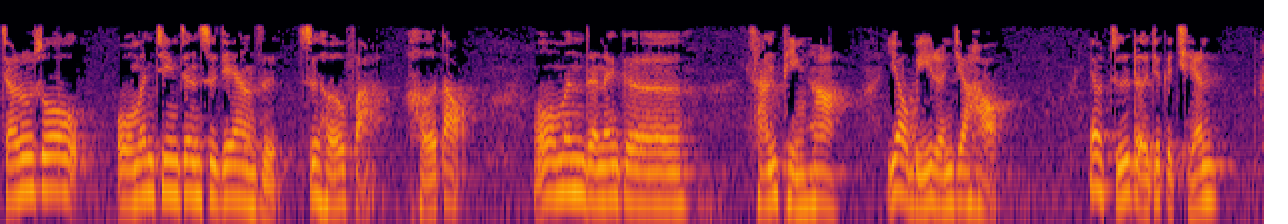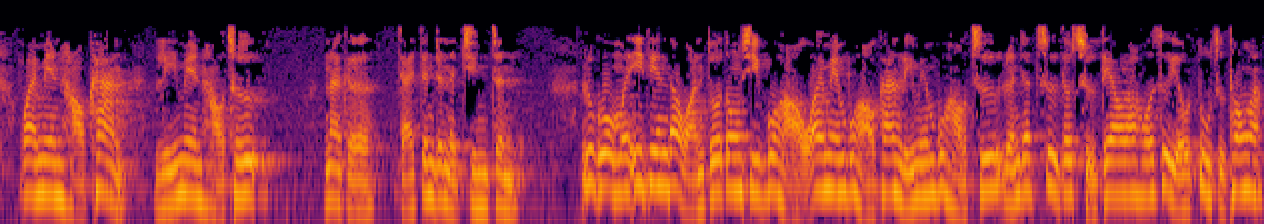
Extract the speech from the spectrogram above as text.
假如说我们竞争是这样子，是合法合道，我们的那个产品哈，要比人家好。要值得这个钱，外面好看，里面好吃，那个才真正的竞争。如果我们一天到晚做东西不好，外面不好看，里面不好吃，人家吃都吃掉了，或是有肚子痛啊，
